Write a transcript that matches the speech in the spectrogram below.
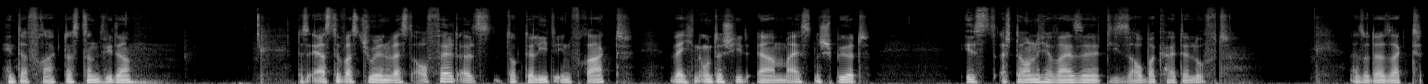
hinterfragt das dann wieder. Das erste, was Julian West auffällt, als Dr. Lead ihn fragt, welchen Unterschied er am meisten spürt, ist erstaunlicherweise die Sauberkeit der Luft. Also da sagt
